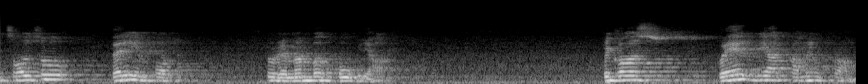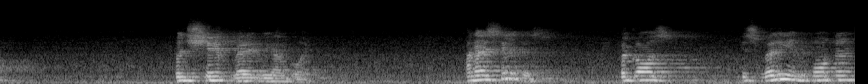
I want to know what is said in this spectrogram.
It's also very important to remember who we are. Because where we are coming from will shape where we are going. And I say this because it's very important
